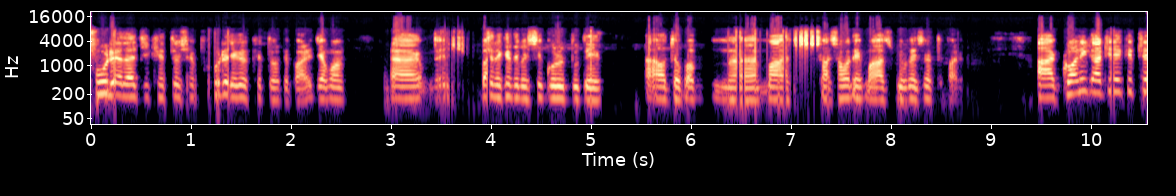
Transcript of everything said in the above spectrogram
ফুড অ্যালার্জি ক্ষেত্রে সে ফুডের যেগুলো ক্ষেত্রে হতে পারে। যেমন বাচ্চাদের ক্ষেত্রে বেশি গরুর দুধে অথবা মাছ, সামুদ্রিক মাছ, বিভিন্ন হতে পারে। আর ক্রনিক আর্টিকের ক্ষেত্রে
